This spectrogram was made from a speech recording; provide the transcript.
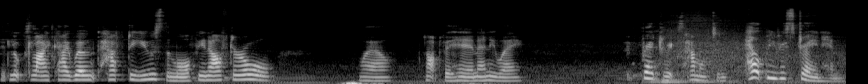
it looks like I won't have to use the morphine after all. Well, not for him anyway. Fredericks Hamilton, help me restrain him.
